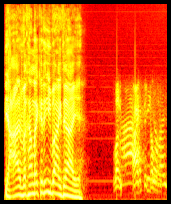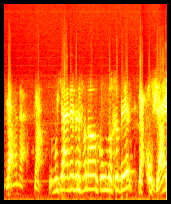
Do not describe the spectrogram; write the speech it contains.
Ja, we gaan lekker de e-bike draaien. Leuk, Ah, hartstikke leuk. leuk. Nou, Nou, nou, Moet jij met van aankondigen, Bert? nou, of jij,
